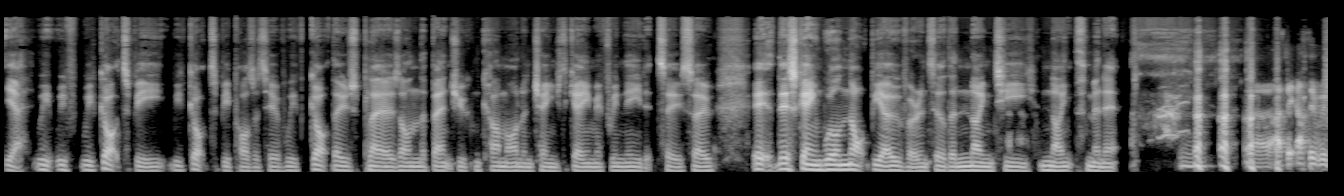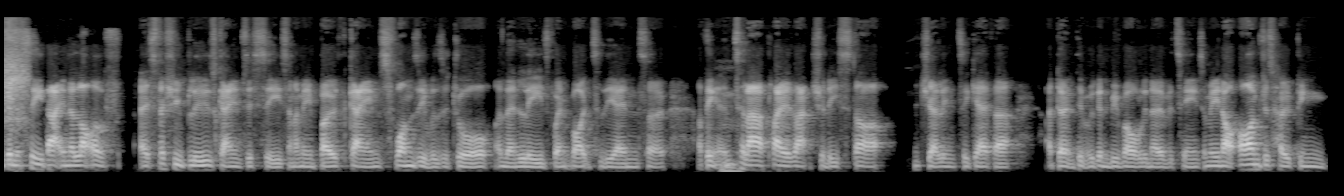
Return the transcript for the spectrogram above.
yeah, we, we've we've got to be we've got to be positive. We've got those mm-hmm. players on the bench who can come on and change the game if we need it to. So it, this game will not be over until the 99th minute. mm. uh, I think I think we're going to see that in a lot of, especially Blues games this season. I mean, both games, Swansea was a draw, and then Leeds went right to the end. So I think mm. until our players actually start gelling together, I don't think we're going to be rolling over teams. I mean, I'm just hoping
